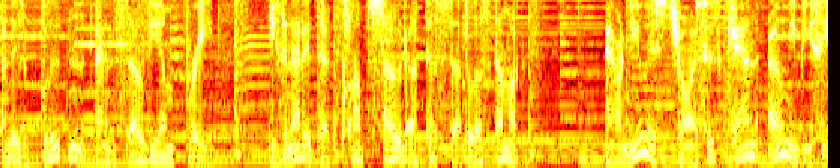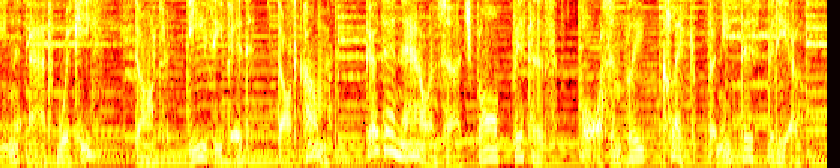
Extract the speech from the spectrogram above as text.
and is gluten and sodium free. You can add it to club soda to settle a stomach. Our newest choices can only be seen at wiki.ezvid.com. Go there now and search for bitters or simply click beneath this video.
